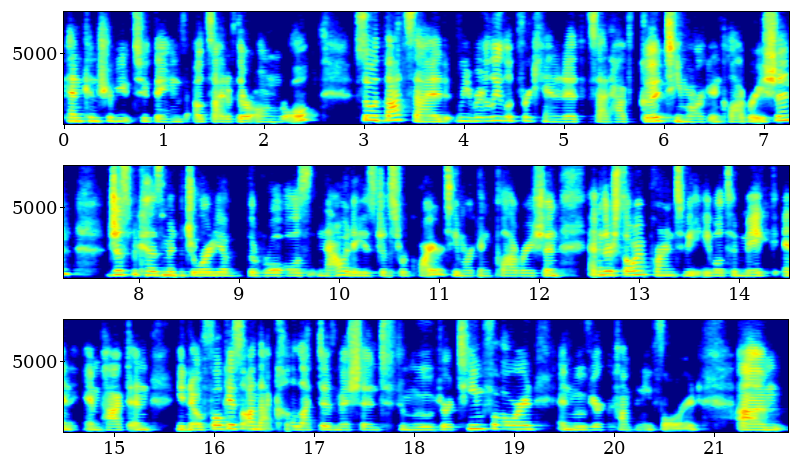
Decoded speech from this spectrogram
can contribute to things outside of their own role? So with that said, we really look for candidates that have good teamwork and collaboration just because majority of the roles nowadays just require teamwork and collaboration and they're so important to be able to make an impact and you know focus on that collective mission to move your team forward and move your company forward. Um,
